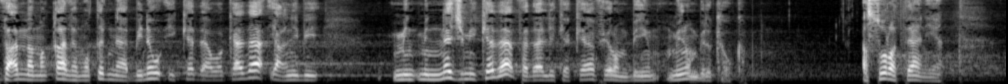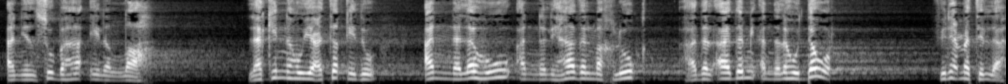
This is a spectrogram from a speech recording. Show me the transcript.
فأما من قال مطرنا بنوء كذا وكذا يعني من, من نجم كذا فذلك كافر مؤمن بالكوكب. الصورة الثانية أن ينسبها إلى الله لكنه يعتقد أن له أن لهذا المخلوق هذا الآدمي أن له دور في نعمة الله.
